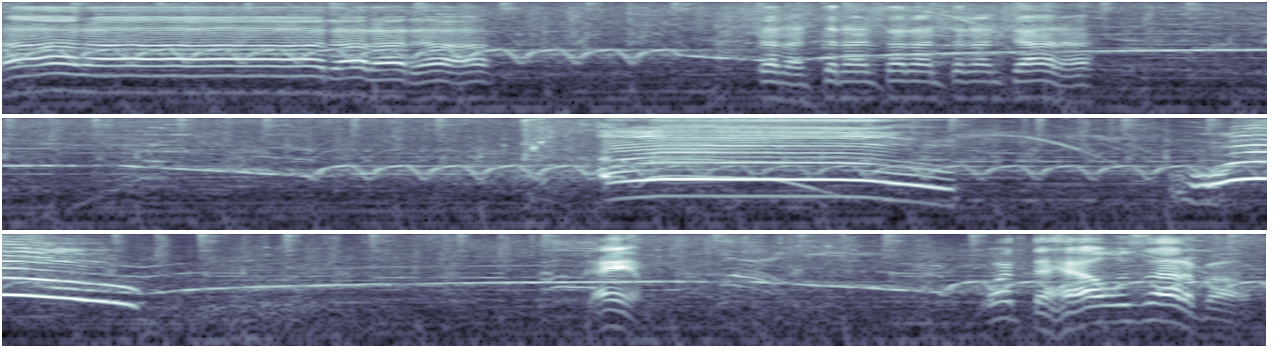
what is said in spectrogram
ra, ra, ra, ra, ra. Dun, dun, dun, dun, dun, dun, dun. Oh! Whoa! Damn. What the hell was that about?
